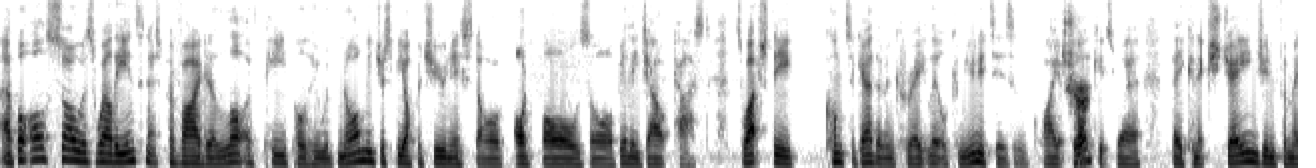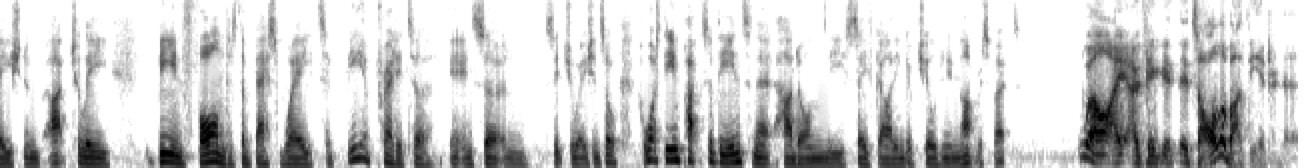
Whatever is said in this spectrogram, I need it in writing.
Uh, but also, as well, the internet's provided a lot of people who would normally just be opportunists or oddballs or village outcast to actually come together and create little communities and quiet sure. pockets where they can exchange information and actually be informed is the best way to be a predator in, in, certain situations. So, what's the impact of the internet had on the safeguarding of children in that respect? Well, I, I think it, it's all about the internet.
